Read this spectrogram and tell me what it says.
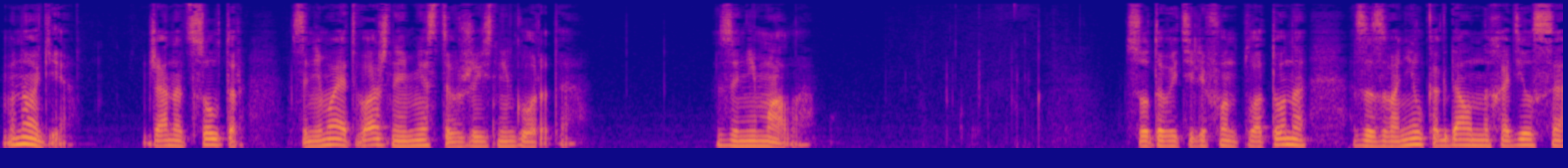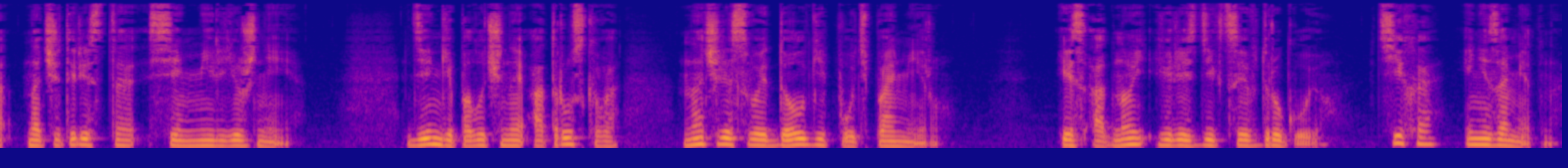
Многие. Джанет Солтер занимает важное место в жизни города. Занимала. Сотовый телефон Платона зазвонил, когда он находился на 407 миль южнее. Деньги, полученные от русского, начали свой долгий путь по миру. Из одной юрисдикции в другую, тихо и незаметно.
